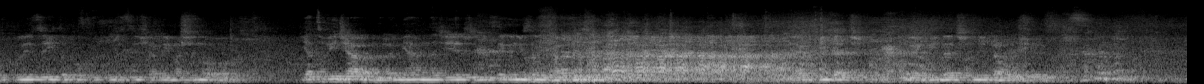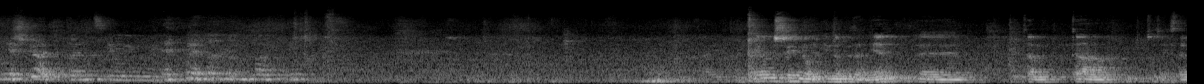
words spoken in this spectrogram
kukurydzy i to po kukurydzy sianej maszynowo. Ja to wiedziałem, ale miałem nadzieję, że nikt tego nie zauważy. Jak widać, jak widać nie dało się. Nie szkodzi, to nic nie ujmuje. Ja mam jeszcze inną, inne pytanie. E, Tam, ta, tutaj jestem.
